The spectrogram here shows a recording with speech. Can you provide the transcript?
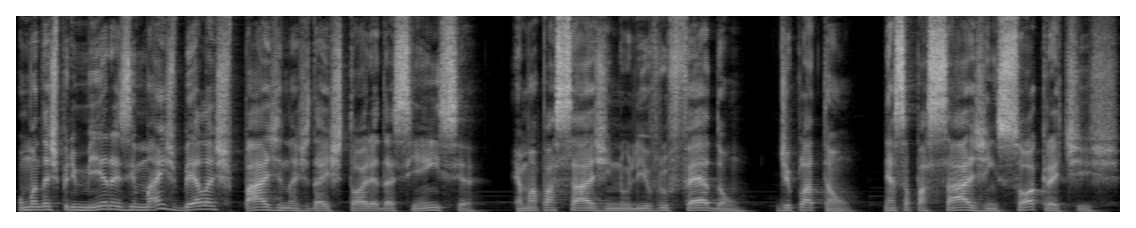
Uma das primeiras e mais belas páginas da história da ciência é uma passagem no livro Fédon, de Platão. Nessa passagem, Sócrates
